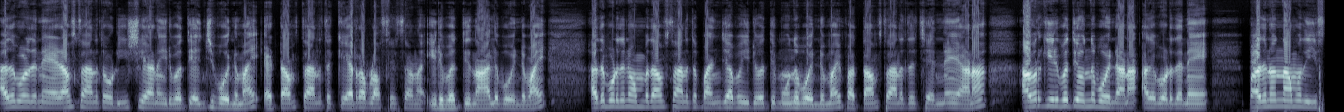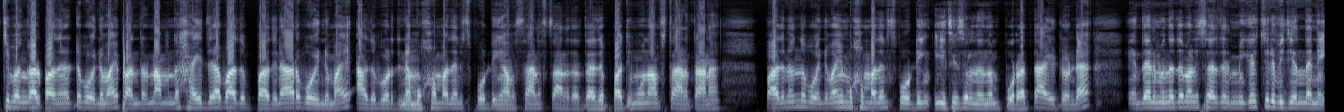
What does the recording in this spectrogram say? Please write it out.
അതുപോലെ തന്നെ ഏഴാം സ്ഥാനത്ത് ഒഡീഷയാണ് ഇരുപത്തി അഞ്ച് പോയിന്റുമായി. എട്ടാം സ്ഥാനത്ത് കേരള ബ്ലാസ്റ്റേഴ്സാണ് ഇരുപത്തി നാല് പോയിന്റുമായി. അതുപോലെ തന്നെ ഒമ്പതാം സ്ഥാനത്ത് പഞ്ചാബ് ഇരുപത്തി മൂന്ന് പോയിന്റുമായി. പത്താം സ്ഥാനത്ത് ചെന്നൈയാണ് അവർക്ക് ഇരുപത്തി ഒന്ന് പോയിന്റാണ്. അതുപോലെ തന്നെ പതിനൊന്നാമത് ഈസ്റ്റ് ബംഗാൾ പതിനെട്ട് പോയിന്റുമായി. പന്ത്രണ്ടാമത് ഹൈദരാബാദ് പതിനാറ് പോയിന്റുമായി. അതുപോലെ തന്നെ മുഹമ്മദൻ സ്പോർട്ടിംഗ് അവസാന സ്ഥാനത്ത് അതായത് പതിമൂന്നാം സ്ഥാനത്താണ് പതിനൊന്ന് പോയിന്റുമായി മുഹമ്മദൻ സ്പോർട്ടിംഗ് ഈ സീസണിൽ നിന്നും പുറത്തായിട്ടുണ്ട്. എന്തായാലും ഇന്നത്തെ മത്സരത്തിൽ മികച്ചൊരു വിജയം തന്നെ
